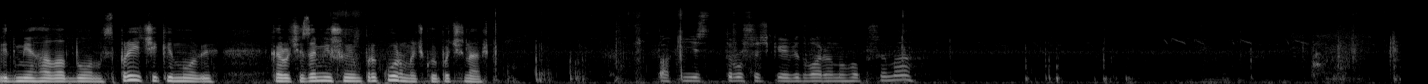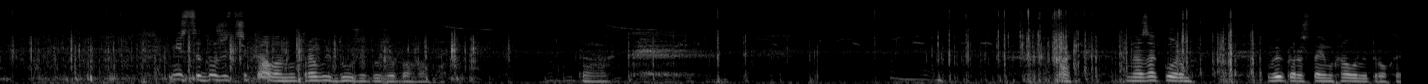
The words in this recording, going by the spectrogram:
від Мегалодон, спрейчики нові. Коротше, замішуємо прикормочку і починаємо. Так, є трошечки відвареного пшена. Місце дуже цікаве, ну трави дуже-дуже багато. Так, на закорм використаємо халви трохи.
